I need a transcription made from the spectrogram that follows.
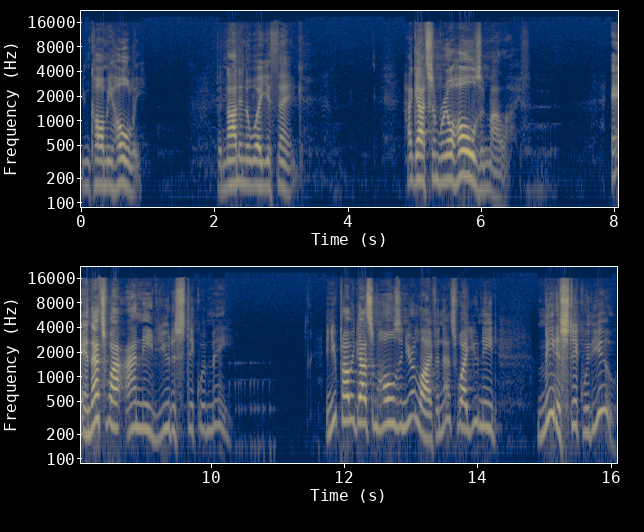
You can call me holy, but not in the way you think. I got some real holes in my life. And that's why I need you to stick with me. And you probably got some holes in your life, and that's why you need me to stick with you.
